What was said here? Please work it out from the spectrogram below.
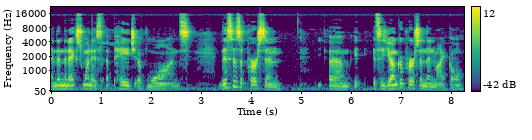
And then the next one is a page of wands. This is a person, um, it, it's a younger person than Michael.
